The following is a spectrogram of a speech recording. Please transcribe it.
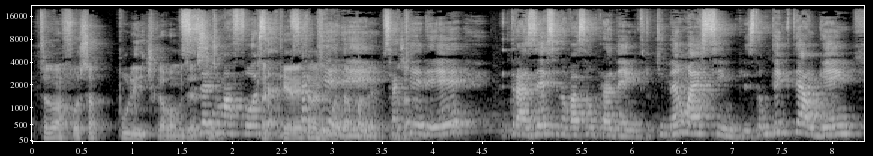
Precisa de uma força política, vamos dizer assim. Precisa de uma força. Precisa querer trazer querer, para dentro. Precisa querer trazer essa inovação para dentro, que não é simples. Então, tem que ter alguém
